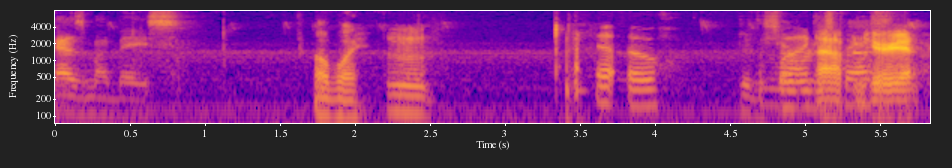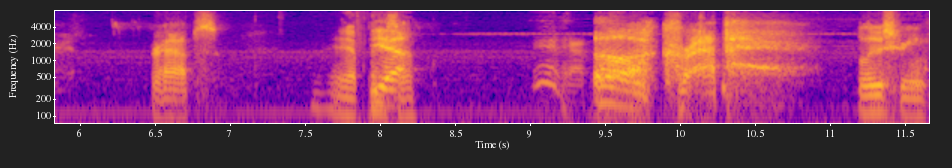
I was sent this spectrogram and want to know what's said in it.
as my base. Oh boy. Hmm. Uh oh. Did the Why? server just happened crash? here yet? Perhaps. Yep. Yeah. so. It happened. Oh crap! Blue screen.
